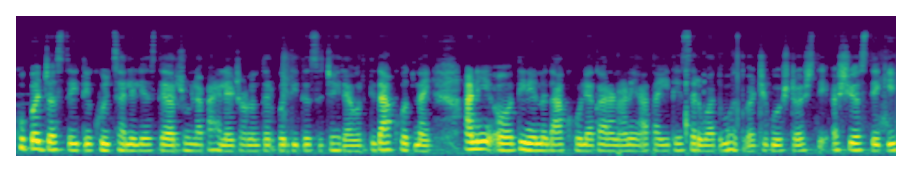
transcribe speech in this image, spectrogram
खूपच जास्त इथे खुश झालेली असते. अर्जुनला पाहिल्याच्यानंतर पण ती तसं चेहऱ्यावरती दाखवत नाही. आणि तिने न दाखवल्या कारणाने आता इथे सर्वात महत्त्वाची गोष्ट असते अशी असते की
